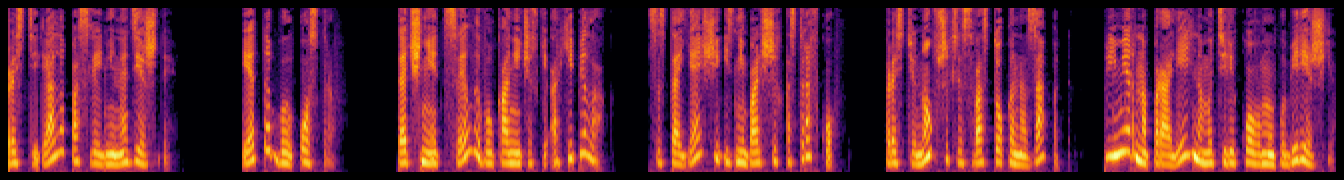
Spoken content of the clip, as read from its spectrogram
растеряла последние надежды. Это был остров. Точнее, целый вулканический архипелаг, состоящий из небольших островков, растянувшихся с востока на запад, примерно параллельно материковому побережью.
